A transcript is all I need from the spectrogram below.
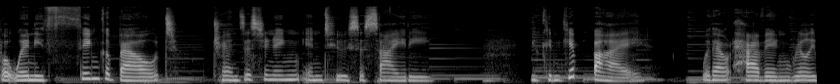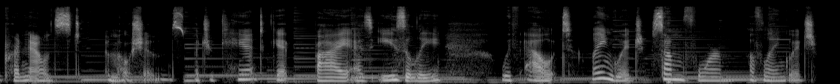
but when you think about transitioning into society, you can get by without having really pronounced emotions, but you can't get by as easily without language, some form of language.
